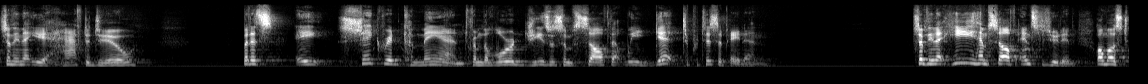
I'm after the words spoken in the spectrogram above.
something that you have to do. But it's a sacred command from the Lord Jesus Himself that we get to participate in something that he himself instituted almost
